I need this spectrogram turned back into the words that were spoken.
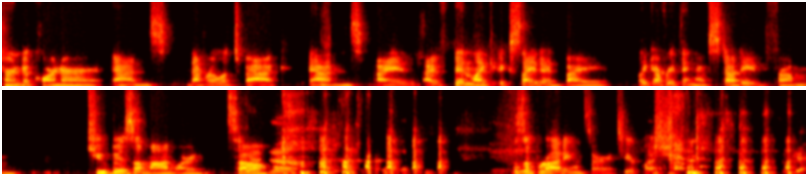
turned a corner and never looked back and I I've been like excited by like everything I've studied from cubism onward. So yeah. this is a broad answer to your question. okay.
